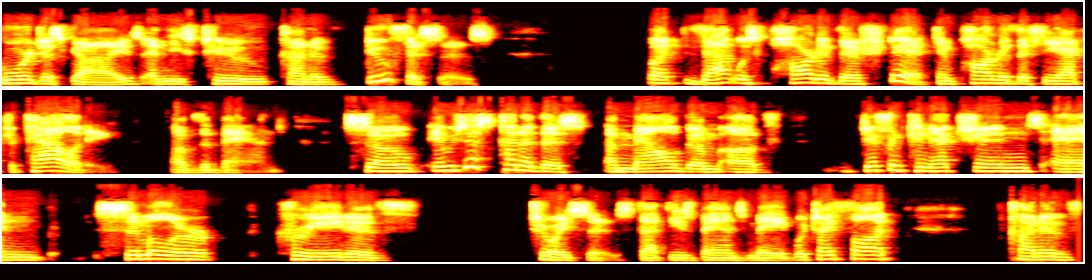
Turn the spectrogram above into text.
gorgeous guys and these two kind of doofuses but that was part of their shtick and part of the theatricality of the band. So it was just kind of this amalgam of different connections and similar creative choices that these bands made, which I thought kind of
